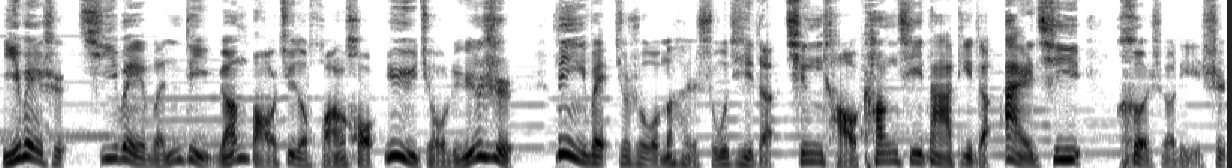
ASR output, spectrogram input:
一位是西魏文帝元宝炬的皇后御九驴氏，另一位就是我们很熟悉的清朝康熙大帝的爱妻赫舍里氏。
